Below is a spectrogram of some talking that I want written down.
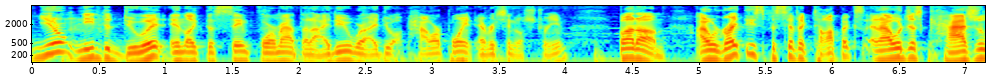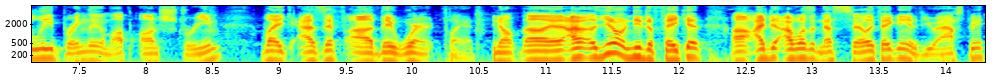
you don't need to do it in like the same format that I do, where I do a PowerPoint every single stream. But um, I would write these specific topics and I would just casually bring them up on stream, like as if uh, they weren't planned. You know, uh, I, you don't need to fake it. Uh, I, I wasn't necessarily faking it if you asked me,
